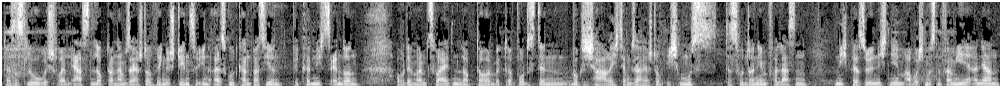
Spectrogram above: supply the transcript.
das ist logisch. Beim ersten Lockdown haben sie Herr Stoffwegen, wir stehen zu Ihnen, alles gut, kann passieren, wir können nichts ändern. Aber dann beim zweiten Lockdown, da wurde es dann wirklich haarig. Die haben gesagt, Herr Stoff, ich muss das Unternehmen verlassen. Nicht persönlich nehmen, aber ich muss eine Familie ernähren.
